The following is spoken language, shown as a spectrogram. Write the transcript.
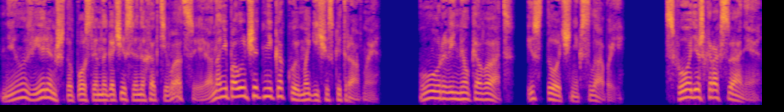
Не уверен, что после многочисленных активаций она не получит никакой магической травмы. Уровень мелковат, источник слабый. Сходишь к Роксане,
